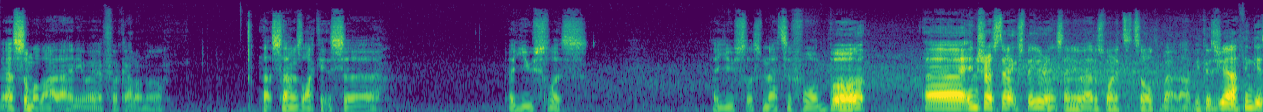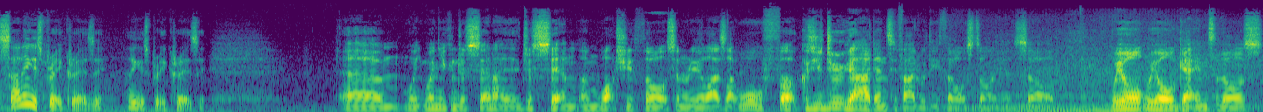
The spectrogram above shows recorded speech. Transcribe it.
Yeah, somewhat like that anyway. Fuck, I don't know. That sounds like it's uh, a useless, a useless metaphor, but uh, interesting experience. Anyway, I just wanted to talk about that because yeah, I think it's I think it's pretty crazy. I think it's pretty crazy. Um, when, when you can just sit and just sit and, and watch your thoughts and realize like, whoa, fuck, because you do get identified with your thoughts, don't you? So we all we all get into those.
